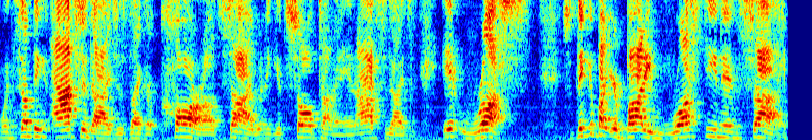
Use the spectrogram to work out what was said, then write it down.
when something oxidizes, like a car outside, when it gets salt on it and oxidizes, it rusts. So think about your body rusting inside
